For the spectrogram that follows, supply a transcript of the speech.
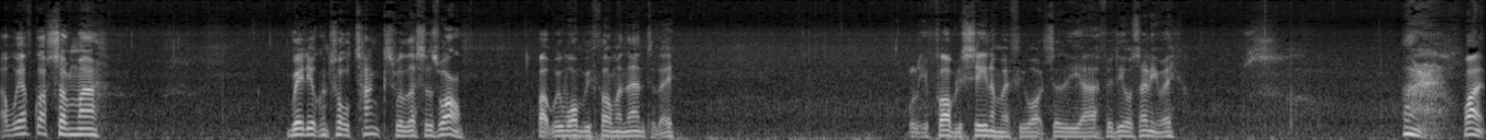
And we have got some uh, radio controlled tanks with us as well. But we won't be filming them today. Well, you've probably seen them if you watch the uh, videos anyway. right.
